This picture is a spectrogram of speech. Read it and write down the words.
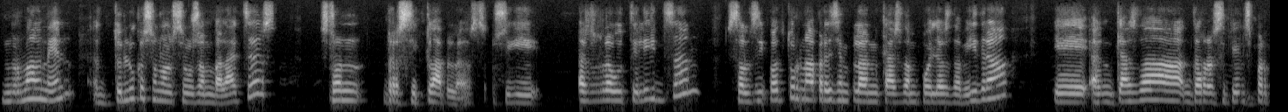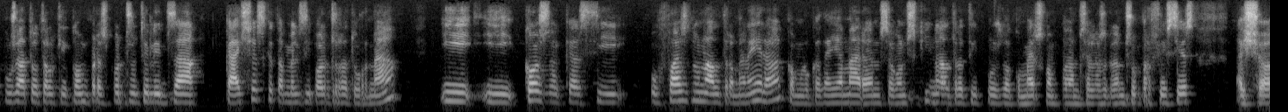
normalment, tot el que són els seus embalatges són reciclables, o sigui, es reutilitzen, se'ls hi pot tornar, per exemple, en cas d'ampolles de vidre, eh, en cas de, de recipients per posar tot el que compres, pots utilitzar caixes que també els hi pots retornar, i, i cosa que si ho fas d'una altra manera, com el que dèiem ara, en segons quin altre tipus de comerç, com poden ser les grans superfícies, això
